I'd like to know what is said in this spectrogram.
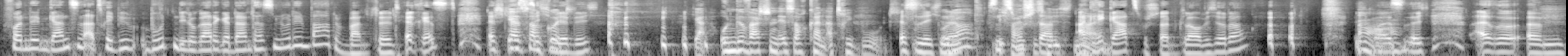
von den ganzen Attributen, die du gerade genannt hast, nur den Bademantel. Der Rest erschließt ja, sich mir nicht. Ja, ungewaschen ist auch kein Attribut. Ist nicht, ne? Oder? Ist ein ich Zustand. Aggregatzustand, glaube ich, oder? Ich oh. weiß nicht. Also, ähm,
